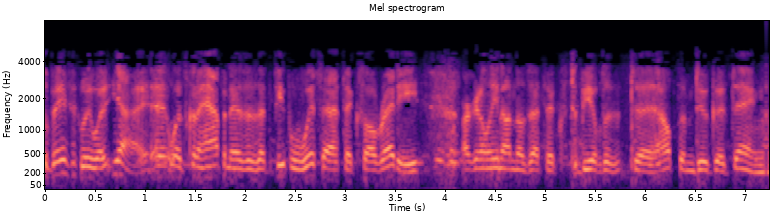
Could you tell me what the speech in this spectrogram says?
So basically, what yeah, eh, what's going to happen is is that people with ethics already are going to lean on those ethics to be able to, to help them do good things.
